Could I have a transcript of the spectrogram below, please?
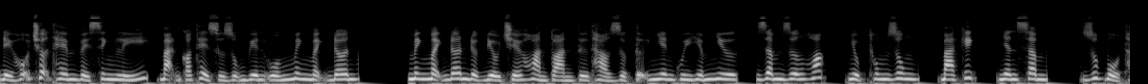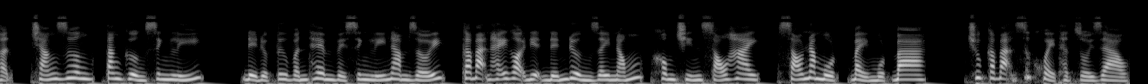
Để hỗ trợ thêm về sinh lý, bạn có thể sử dụng viên uống minh mệnh đơn. Minh mệnh đơn được điều chế hoàn toàn từ thảo dược tự nhiên quý hiếm như dâm dương hoắc, nhục thung dung, ba kích, nhân sâm, giúp bổ thận, tráng dương, tăng cường sinh lý. Để được tư vấn thêm về sinh lý nam giới, các bạn hãy gọi điện đến đường dây nóng 0962 651 713. Chúc các bạn sức khỏe thật dồi dào.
